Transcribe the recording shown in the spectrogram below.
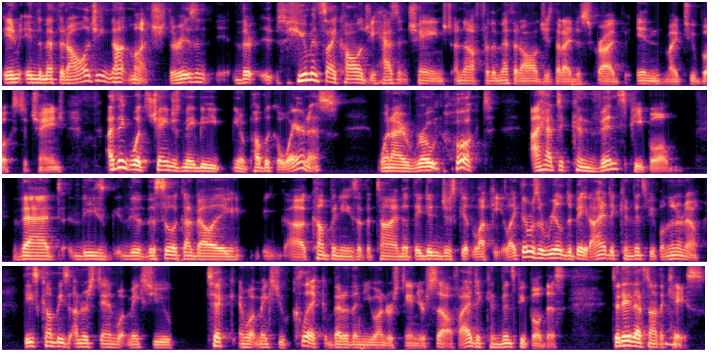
in in the methodology, not much. There isn't. There human psychology hasn't changed enough for the methodologies that I describe in my two books to change. I think what's changed is maybe you know public awareness. When I wrote Hooked, I had to convince people that these the, the Silicon Valley uh, companies at the time that they didn't just get lucky. Like there was a real debate. I had to convince people, no, no, no. These companies understand what makes you tick and what makes you click better than you understand yourself. I had to convince people of this. Today, that's not the mm-hmm. case,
